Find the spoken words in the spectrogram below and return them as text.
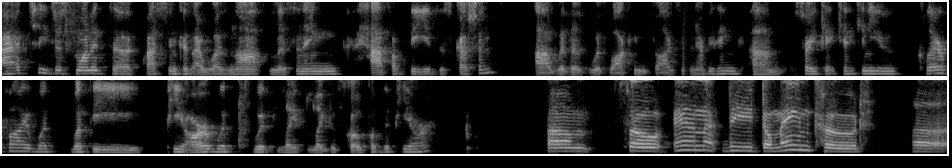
I actually just wanted to question because I was not listening half of the discussion uh, with the, with walking dogs and everything. Um, sorry, can, can, can you clarify what what the PR would would like like the scope of the PR? Um, so in the domain code uh,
